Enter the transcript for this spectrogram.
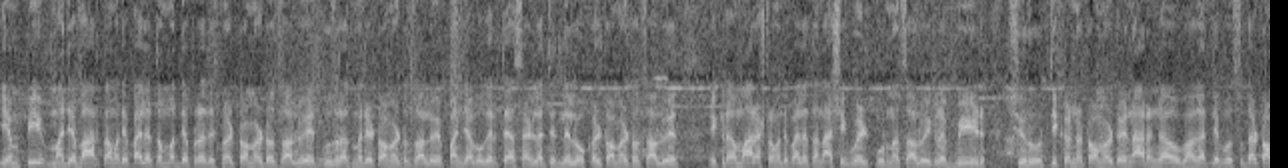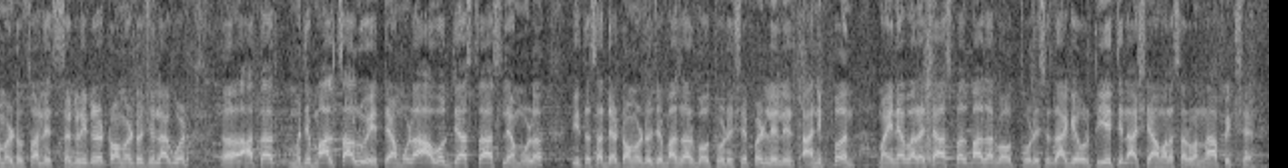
एम पी म्हणजे भारतामध्ये पाहिलं तर मध्य प्रदेशमध्ये टोमॅटो चालू आहेत. गुजरातमध्ये टोमॅटो चालू आहे. पंजाब वगैरे त्या साईडला तिथले लोकल टोमॅटो चालू आहेत. इकडं महाराष्ट्रामध्ये पाहिलं तर नाशिक बेल्ट पूर्ण चालू आहे. इकडं बीड शिरूर तिकडनं टोमॅटो आहे. नारंगाव भागातले पण सुद्धा टोमॅटो चालू आहेत. सगळीकडे टोमॅटोची लागवड आता म्हणजे माल चालू आहे. त्यामुळं आवक जास्त असल्यामुळं इथं सध्या टोमॅटोचे बाजारभाव थोडेसे पडलेले आहेत. आणि पण महिन्याभराच्या आसपास बाजारभाव थोडेसे जागेवरती येतील अशी आम्हाला सर्वांना अपेक्षा आहे.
